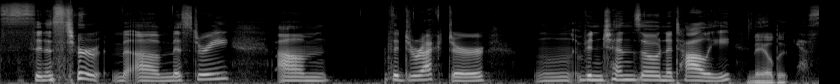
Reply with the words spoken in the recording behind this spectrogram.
sinister uh, mystery. Um, the director, mm, Vincenzo Natali, Nailed it. yes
